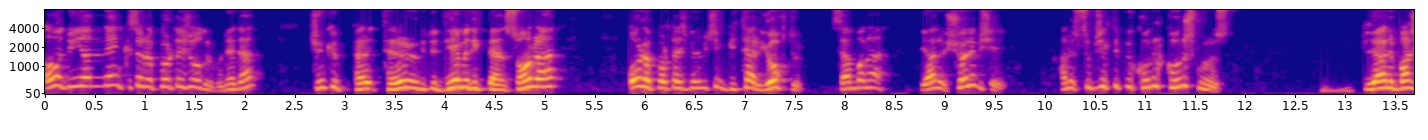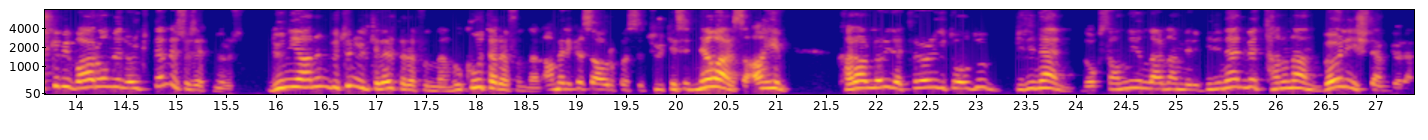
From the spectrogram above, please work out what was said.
Ama dünyanın en kısa röportajı olur bu. Neden? Çünkü terör örgütü diyemedikten sonra o röportaj benim için biter, yoktur. Sen bana yani şöyle bir şey. Hani subjektif bir konu konuşmuyoruz. Yani başka bir var olmayan örgütten de söz etmiyoruz. Dünyanın bütün ülkeleri tarafından, hukuku tarafından, Amerika'sı, Avrupa'sı, Türkiye'si ne varsa ahim kararlarıyla terör örgütü olduğu bilinen, 90'lı yıllardan beri bilinen ve tanınan, böyle işlem gören,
